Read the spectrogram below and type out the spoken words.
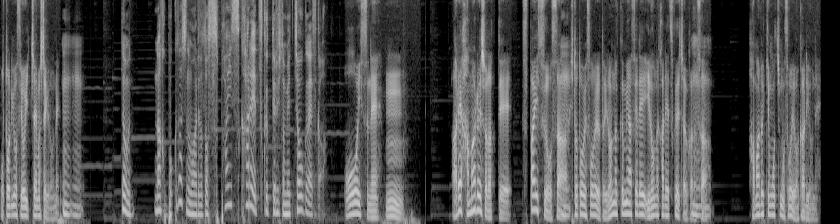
お取り寄せを言っちゃいましたけどね。うんうん。でも、なんか僕たちの周りだとスパイスカレー作ってる人めっちゃ多くないですか？多いっすね。うん。あれハマるでしょ？だって、スパイスをさ、うん一通り揃えるといろんな組み合わせでいろんなカレー作れちゃうからさ、うんうんハマる気持ちもすごいわかるよね。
